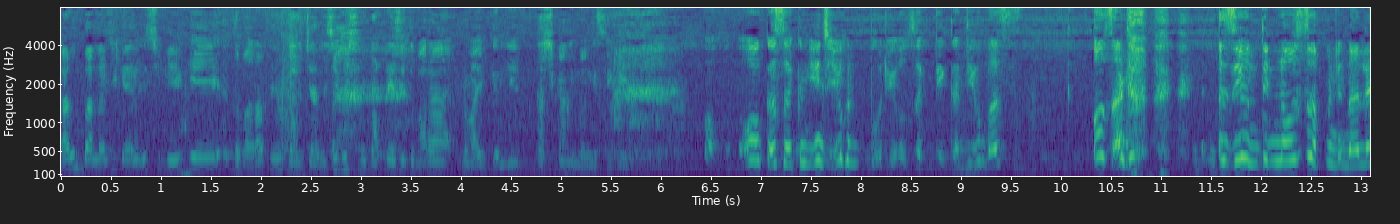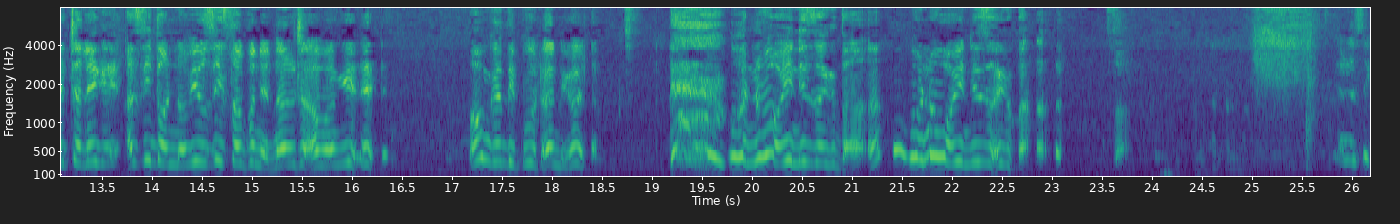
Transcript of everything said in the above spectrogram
ਕੱਲ ਬਾਲਾ ਜੀ ਕਹਿ ਰਹੇ ਸੀਗੇ ਕਿ ਦੁਬਾਰਾ ਫਿਰ ਗੱਲ ਚੱਲ ਰਹੀ ਸੀ ਵੀ ਛਲਕਾਟੇ ਅਸੀਂ ਦੁਬਾਰਾ ਰਿਵਾਈਵ ਕਰੀਏ ਦਰਸ਼ਕਾਂ ਦੀ ਮੰਗ ਸੀਗੀ। ਉਹ ਕਸਕ ਨਹੀਂ ਜੀ ਹੁਣ ਪੂਰੀ ਹੋ ਸਕਦੀ ਕਦੀ ਉਹ ਬਸ ਉਹ ਸਾਡਾ ਅਸੀਂ ਹੁਣ ਤਿੰਨੋਂ ਉਸ ਸੁਪਨੇ ਨਾਲ ਚਲੇ ਗਏ। ਅਸੀਂ ਦੋਨੋਂ ਵੀ ਉਸੇ ਸੁਪਨੇ ਨਾਲ ਜਾਵਾਂਗੇ। ਉਹ ਕਦੀ ਪੂਰਾ ਨਹੀਂ ਹੋਣਾ। ਹੁਣ ਹੋ ਹੀ ਨਹੀਂ ਸਕਦਾ। ਹੁਣ ਹੋ ਹੀ ਨਹੀਂ ਸਕਦਾ। ਅਸੀਂ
